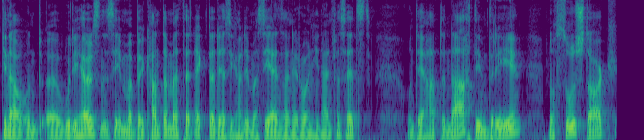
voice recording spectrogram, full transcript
Genau, und äh, Woody Harrelson ist eben ein bekannter Method Actor, der sich halt immer sehr in seine Rollen hineinversetzt. Und der hatte nach dem Dreh noch so stark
